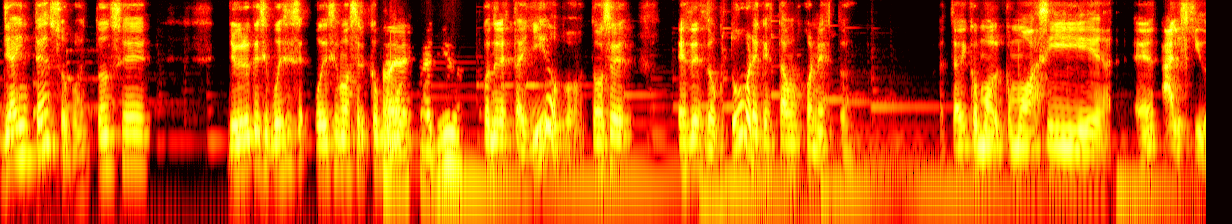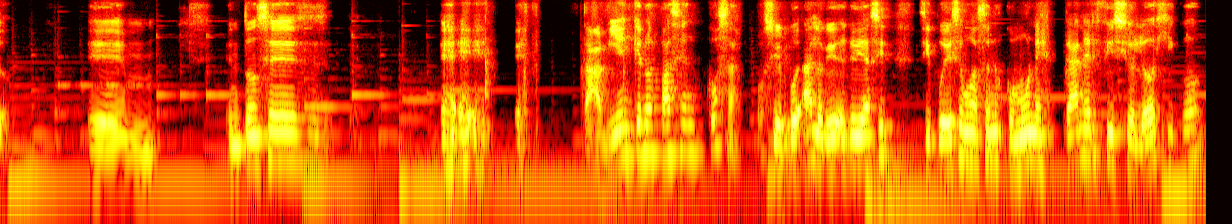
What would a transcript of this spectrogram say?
ya intenso. Pues entonces yo creo que si pudiese- pudiésemos hacer como Con el estallido. con el estallido, po. entonces es desde octubre que estamos con esto. Está ahí como, como así eh, álgido. Eh, entonces, eh, eh, es- está bien que nos pasen cosas. O si, ah, lo que quería decir, si pudiésemos hacernos como un escáner fisiológico,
